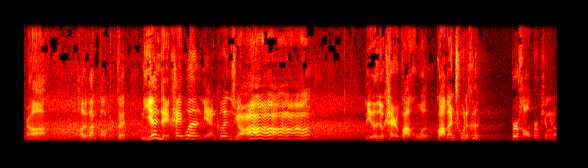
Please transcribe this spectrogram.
知道吧？好几万个刀片儿。对你摁这开关，脸搁进去啊啊啊啊啊，里头就开始刮胡子，刮完出来，呵，倍儿好，倍儿平整，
